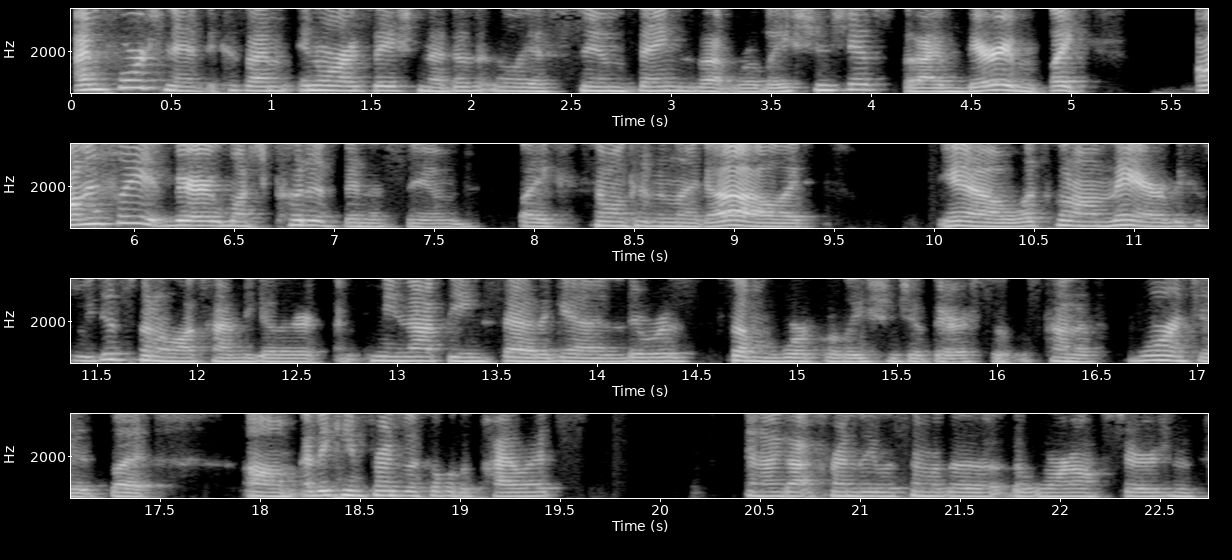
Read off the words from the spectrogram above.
I'm fortunate because I'm in an organization that doesn't really assume things about relationships, but I very like honestly, it very much could have been assumed. Like someone could have been like, oh, like, you know, what's going on there? Because we did spend a lot of time together. I mean, that being said, again, there was some work relationship there, so it was kind of warranted. But um, I became friends with a couple of the pilots, and I got friendly with some of the the warrant officers. And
